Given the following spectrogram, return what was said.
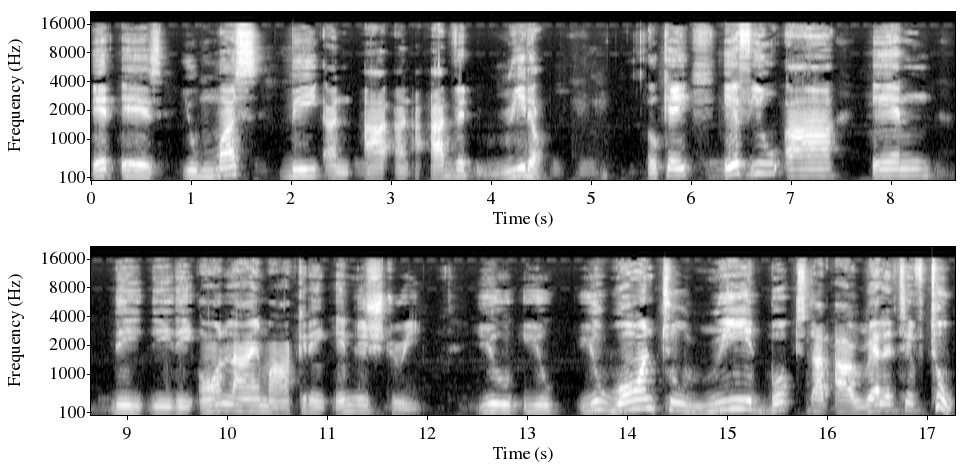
it is you must be an uh, an avid reader. Okay, if you are in the the the online marketing industry you you you want to read books that are relative to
